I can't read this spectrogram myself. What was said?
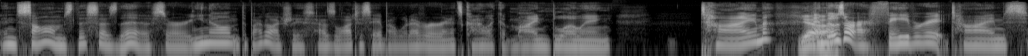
in Psalms this says this or you know the Bible actually has a lot to say about whatever and it's kind of like a mind-blowing time Yeah. and those are our favorite times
